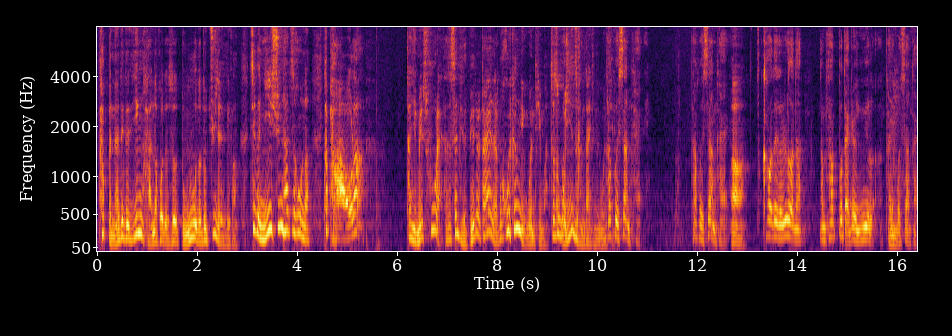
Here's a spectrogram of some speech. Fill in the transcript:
它本来这个阴寒的或者是毒物的都聚在这地方，这个你一熏它之后呢，它跑了，它也没出来，它在身体的别地儿待着，不会更有问题吗？这是我一直很担心的问题。它会散开，它会散开啊，靠这个热呢，那么它不在这儿淤了，它就会散开。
